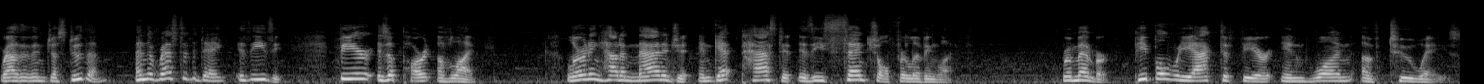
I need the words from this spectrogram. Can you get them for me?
rather than just do them, and the rest of the day is easy. Fear is a part of life. Learning how to manage it and get past it is essential for living life. Remember, people react to fear in one of two ways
